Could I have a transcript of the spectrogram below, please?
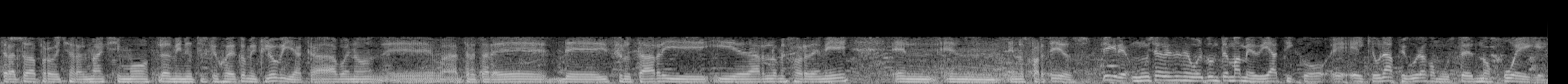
trato de aprovechar al máximo los minutos que juegue con mi club y acá, bueno, eh, trataré de, disfrutar y, y de dar lo mejor de mí en los partidos. Tigre, muchas veces se vuelve un tema mediático eh, el que una figura como usted no juegue,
